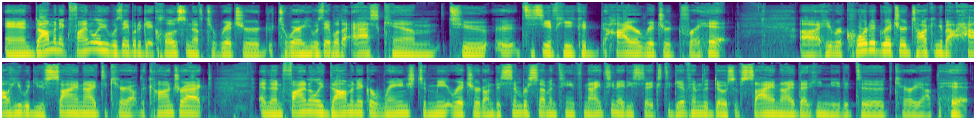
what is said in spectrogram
and Dominic finally was able to get close enough to Richard to where he was able to ask him to uh, to see if he could hire Richard for a hit. Uh, he recorded Richard talking about how he would use cyanide to carry out the contract. And then finally, Dominic arranged to meet Richard on December 17th, 1986, to give him the dose of cyanide that he needed to carry out the hit.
